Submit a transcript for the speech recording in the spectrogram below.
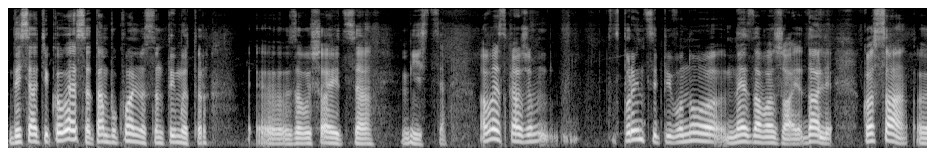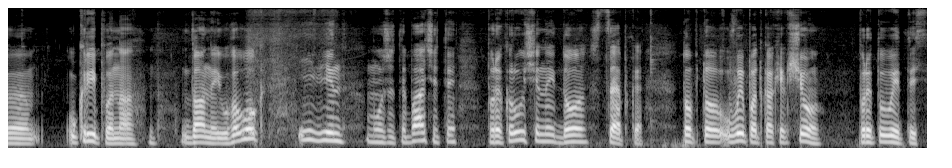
10 колеса там буквально сантиметр е, залишається місця. Але, скажімо, в принципі, воно не заважає. Далі коса е, укріплена даний уголок, і він, можете бачити, прикручений до сцепки. Тобто, у випадках, якщо притулитись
